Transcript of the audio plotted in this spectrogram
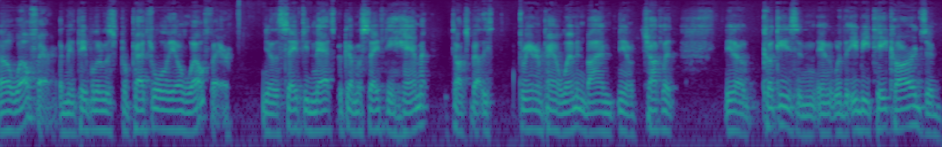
uh, welfare. I mean, people are just perpetually on welfare. You know, the safety nets become a safety hammock. It talks about these 300 pound women buying you know chocolate, you know, cookies and, and with the EBT cards and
